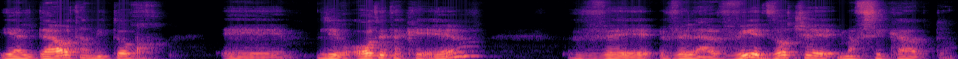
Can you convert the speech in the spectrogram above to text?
היא ילדה אותה מתוך אה, לראות את הכאב ו, ולהביא את זאת שמפסיקה אותו.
